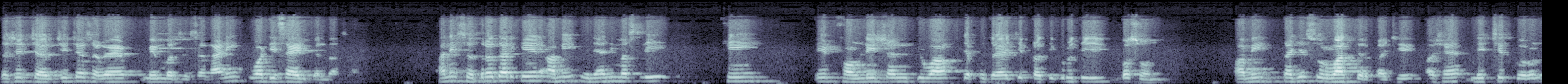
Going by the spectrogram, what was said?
तशेंच चर्चीचे सगळे मेंबर्स आसात आनी हो डिसायड केल्लो आसा आणि सतरा तारखेर आमी युनॅनिमसली ही एक फाउंडेशन किंवा त्या पुतळ्याची प्रतिकृती बसून आमी ताची सुरवात करपाची अशें निश्चित करून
